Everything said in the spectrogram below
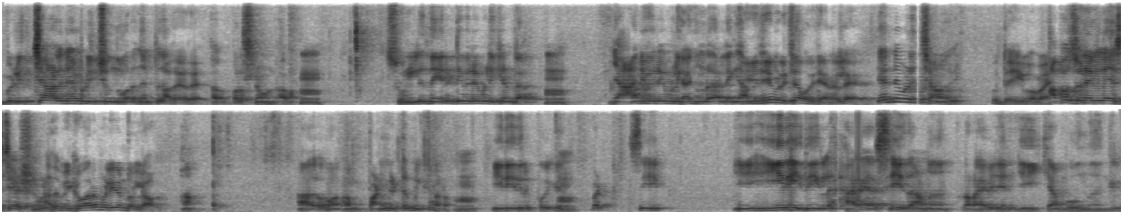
വിളിച്ച ആളിനെ വിളിച്ചു എന്ന് പറഞ്ഞിട്ട് അതെ അതെ. പ്രശ്നം ഉണ്ടാവാം. സുല്ല് സുനിൽ നേരിട്ട് ഇവരെ വിളിക്കണ്ട. ഞാൻ ഇവരെ വിളിക്കുന്നുണ്ട് അല്ലെങ്കിൽ വിളിച്ചാൽ മതി ഞാനല്ലേ? എന്നെ വിളിച്ചാൽ മതി. ദൈവമേ. അപ്പൊ സുനിലിനെ സ്റ്റേഷൻ അത് മിക്കവാറും വിളിയുണ്ടല്ലോ. ആ. അത് പണി കിട്ടും മിക്കവാറും ഈ രീതിയിൽ പോയി കഴിഞ്ഞു ബട്ട് സി ഈ ഈ രീതിയിൽ ഹരാസ് ചെയ്താണ് പിണറായി വിജയൻ ജയിക്കാൻ പോകുന്നതെങ്കിൽ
